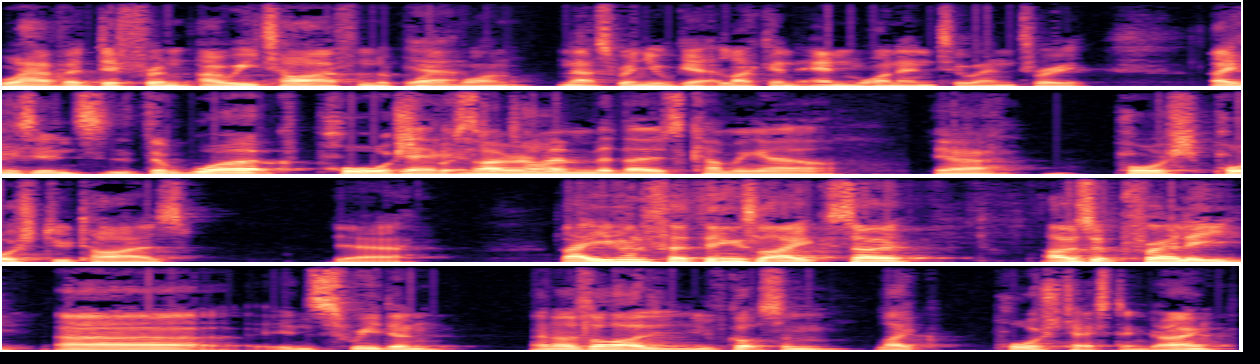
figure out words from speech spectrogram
will have a different OE tire from the point yeah. one, and that's when you'll get like an N1, N2, N3. Like it's, it's the work Porsche. Yeah, because I remember tire. those coming out. Yeah, Porsche Porsche do tires. Yeah, like even for things like so, I was at Pirelli uh, in Sweden, and I was like, oh, you've got some like Porsche testing going. And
